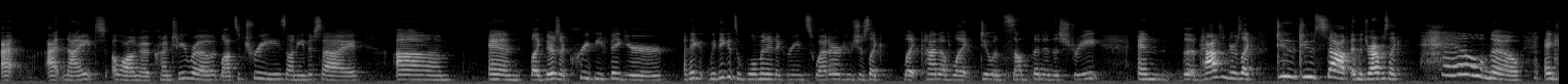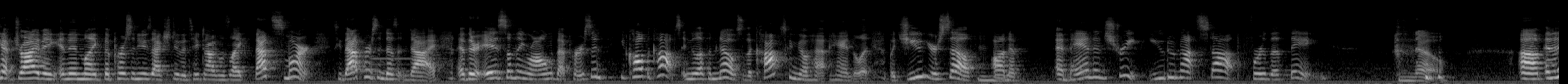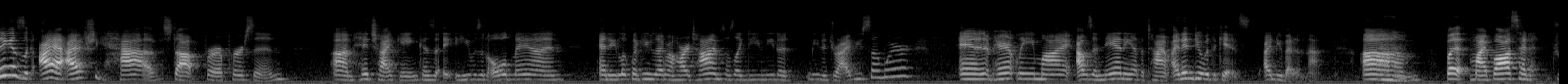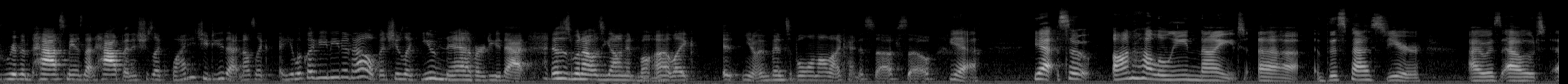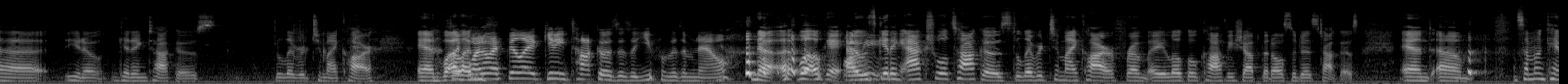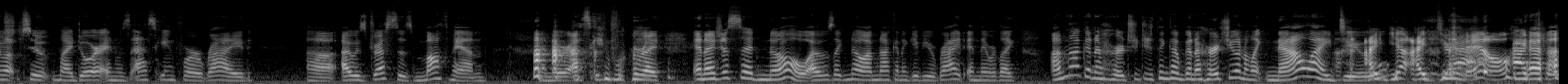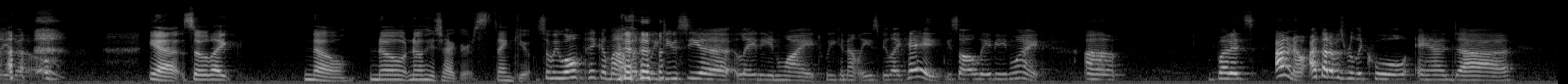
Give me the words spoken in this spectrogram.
at, at night along a country road lots of trees on either side um and like there's a creepy figure i think we think it's a woman in a green sweater who's just like like kind of like doing something in the street. And the passenger's like dude dude stop. And the driver's like hell no and kept driving. And then like the person who's actually doing the tiktok was like that's smart. See that person doesn't die. If there is something wrong with that person you call the cops and you let them know so the cops can go ha- handle it. But you yourself on an abandoned street you do not stop for the thing. No. um, and the thing is, like, I, I actually have stopped for a person um, hitchhiking because he was an old man and he looked like he was having a hard time. So I was like, "Do you need a need to drive you somewhere?" And apparently, my I was a nanny at the time. I didn't do it with the kids. I knew better than that. Um, But my boss had driven past me as that happened, and she's like, "Why did you do that?" And I was like, "He looked like he needed help." And she was like, "You never do that." And this is when I was young and uh, like, it, you know, invincible and all that kind of stuff. So Yeah. Yeah, so on Halloween night, uh, this past year, I was out, uh, you know, getting tacos delivered to my car. And while like, why do I feel like getting tacos is a euphemism now? no, uh, well, okay, I was getting actual tacos delivered to my car from a local coffee shop that also does tacos, and um, someone came up to my door and was asking for a ride. Uh, I was dressed as Mothman, and they were asking for a ride, and I just said no. I was like, no, I'm not going to give you a ride, and they were like, I'm not going to hurt you. Do you think I'm going to hurt you? And I'm like, now I do. I, yeah, I do Yeah. now. actually, Yeah. though. yeah. So like, no, no, no hitchhikers. Thank you. So we won't pick them up, but if we do see a lady in white, we can at least be like, "Hey, we saw a lady in white." Um, but it's I don't know. I thought it was really cool, and uh,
